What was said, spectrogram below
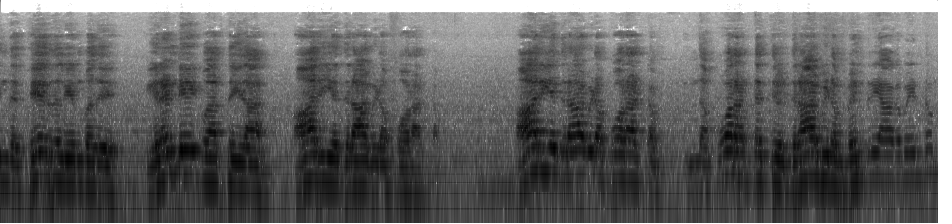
இந்த தேர்தல் என்பது இரண்டே வார்த்தை தான் ஆரிய திராவிட போராட்டம். ஆரிய திராவிட போராட்டம் இந்த போராட்டத்தில் திராவிடம் வென்றியாக வேண்டும்.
